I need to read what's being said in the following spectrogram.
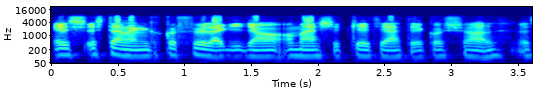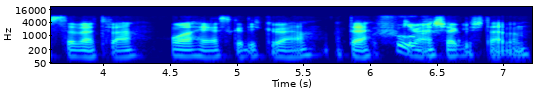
És, és tényleg akkor főleg így a, a másik két játékossal összevetve, hol helyezkedik ő el a te Fú. kívánságlistában?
